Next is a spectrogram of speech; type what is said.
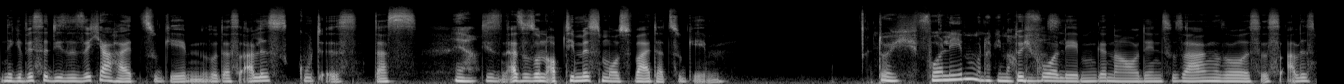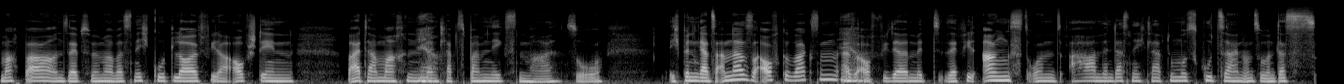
eine gewisse diese Sicherheit zu geben, sodass alles gut ist, dass Ja. diesen, also so einen Optimismus weiterzugeben. Durch Vorleben oder wie macht Durch man das? Vorleben, genau, denen zu sagen, so es ist alles machbar und selbst wenn mal was nicht gut läuft, wieder aufstehen, weitermachen, Ja. dann klappt es beim nächsten Mal. So. Ich bin ganz anders aufgewachsen, also Ja. auch wieder mit sehr viel Angst und ah, wenn das nicht klappt, du musst gut sein und so. Und das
